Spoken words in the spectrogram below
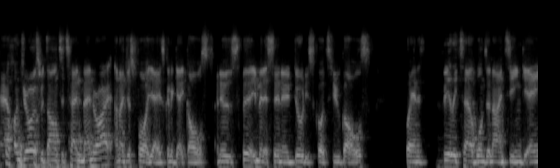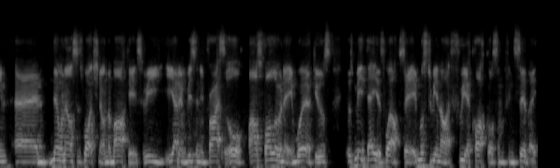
uh, Honduras were down to 10 men, right? And I just thought, yeah, he's going to get goals. And it was 30 minutes in and Dodi scored two goals, playing a really terrible under 19 game. Um, no one else is watching it on the market. So he, he hadn't risen in price at all. I was following it in work. It was, it was midday as well. So it must have been like three o'clock or something silly.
